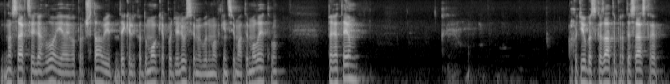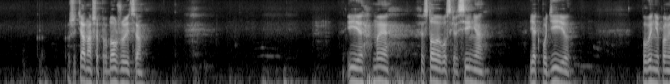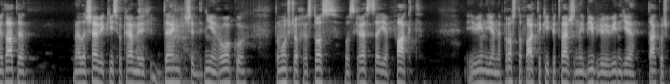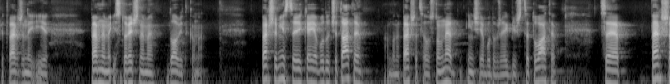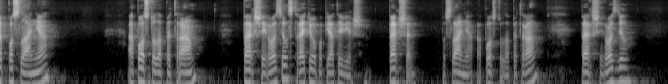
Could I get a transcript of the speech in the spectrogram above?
на серці лягло, я його прочитав і декілька думок я поділюся, ми будемо в кінці мати молитву. Перед тим хотів би сказати, брати сестри, життя наше продовжується. І ми Христове Воскресіння як подію повинні пам'ятати не лише в якийсь окремий день чи дні року, тому що Христос Воскрес це є факт. І Він є не просто факт, який підтверджений Біблією, Він є також підтверджений і певними історичними довідками. Перше місце, яке я буду читати, або не перше, це основне, інше я буду вже як більш цитувати. Це перше послання апостола Петра, перший розділ з 3 по 5 вірш. Перше послання апостола Петра, перший розділ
